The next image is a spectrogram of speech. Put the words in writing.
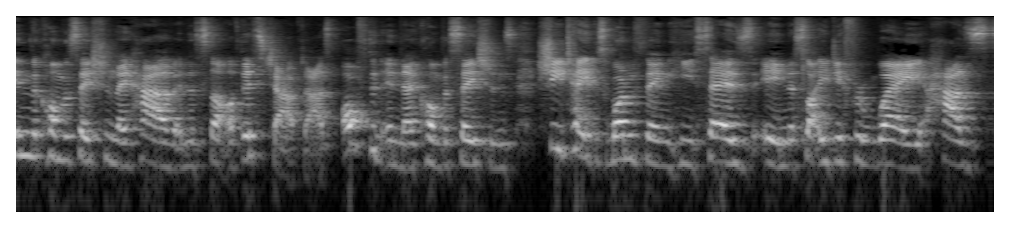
In the conversation they have in the start of this chapter, as often in their conversations, she takes one thing he says in a slightly different way, has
